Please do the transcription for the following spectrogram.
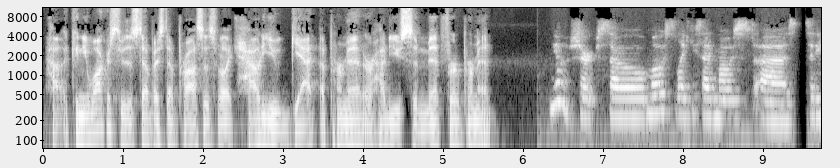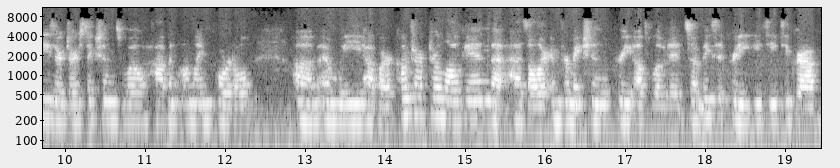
how can you walk us through the step by step process for like how do you get a permit or how do you submit for a permit? Yeah, sure. So most, like you said, most uh, cities or jurisdictions will have an online portal. Um, and we have our contractor login that has all our information pre-uploaded. So it makes it pretty easy to grab.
